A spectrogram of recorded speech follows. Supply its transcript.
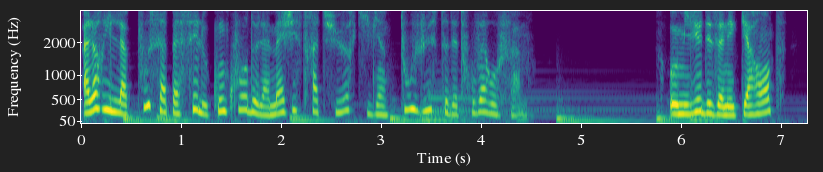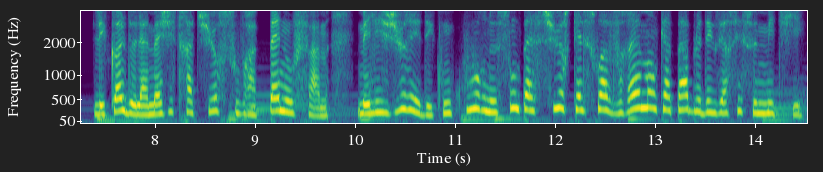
Alors il la pousse à passer le concours de la magistrature qui vient tout juste d'être ouvert aux femmes. Au milieu des années 40, L'école de la magistrature s'ouvre à peine aux femmes, mais les jurés des concours ne sont pas sûrs qu'elles soient vraiment capables d'exercer ce métier.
